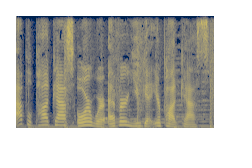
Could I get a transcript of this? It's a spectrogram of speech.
Apple Podcasts, or wherever you get your podcasts.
